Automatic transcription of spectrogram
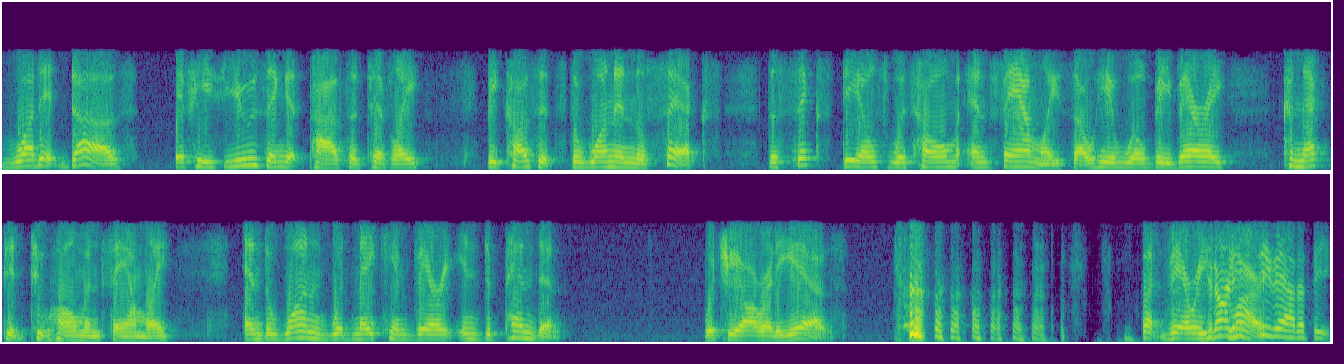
What it does, if he's using it positively, because it's the one in the six, the six deals with home and family, so he will be very connected to home and family and the one would make him very independent, which he already is. but very you can already smart. see that at the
